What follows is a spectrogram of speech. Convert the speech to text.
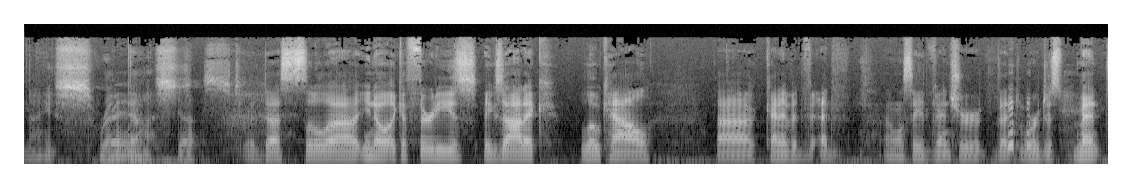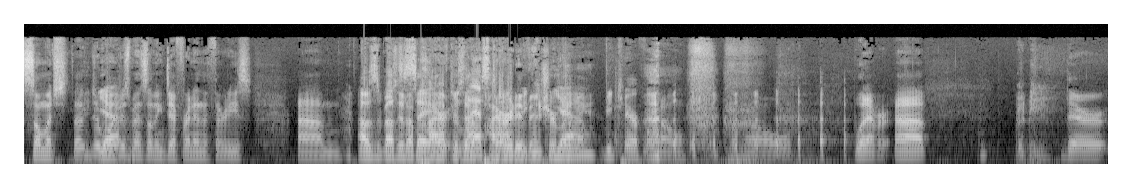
Nice. Red, Dust. Dust. Red Dust. It's a little, uh, you know, like a '30s exotic locale, uh, kind of. Adv- adv- I don't want to say adventure. That word just meant so much. That Yeah. word just meant something different in the '30s. Um, I was about to say pirate- after is it a pirate time, be- adventure yeah, movie? Be careful. no, no, whatever. Uh, there,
